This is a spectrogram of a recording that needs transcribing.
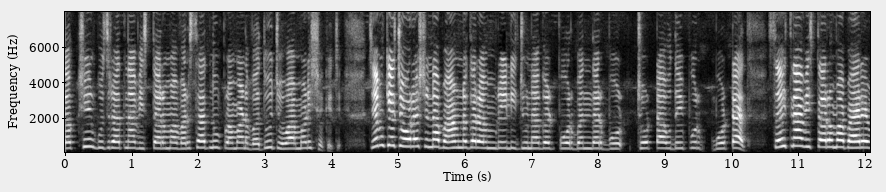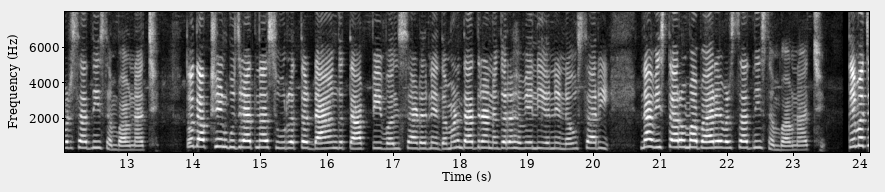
દક્ષિણ ગુજરાતના વિસ્તારોમાં વરસાદનું પ્રમાણ વધુ જોવા મળી શકે છે. જેમ કે સૌરાષ્ટ્રના ભાવનગર, અમરેલી, જૂનાગઢ, પોરબંદર છોટાઉદેપુર, બોટાદ સહિતના વિસ્તારોમાં ભારે વરસાદની સંભાવના છે. તો દક્ષિણ ગુજરાતના સુરત, ડાંગ, તાપી, વલસાડ અને દમણ, દાદરા, નગર, હવેલી અને નવસારીના વિસ્તારોમાં ભારે વરસાદની સંભાવના છે. તેમજ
